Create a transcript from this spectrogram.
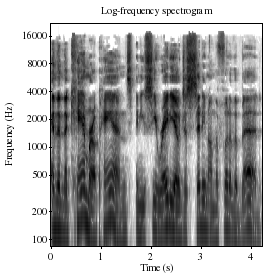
and then the camera pans, and you see Radio just sitting on the foot of the bed,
